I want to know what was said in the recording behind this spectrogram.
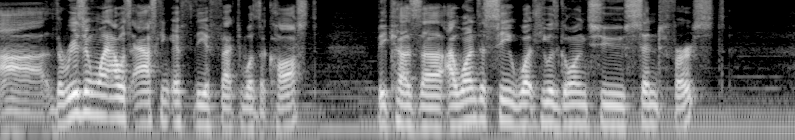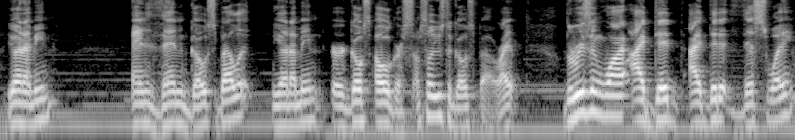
Uh, the reason why I was asking if the effect was a cost because uh, I wanted to see what he was going to send first. You know what I mean? And then Ghost Belle it. You know what I mean? Or Ghost Ogre. I'm so used to Ghost Belle, right? The reason why I did I did it this way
